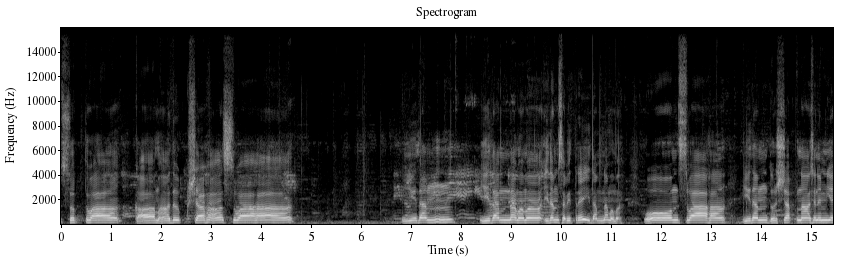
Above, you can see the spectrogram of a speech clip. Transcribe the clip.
సుప్త్వా కామదుక్ష స్వాహా. ఇదం ఇదం నమమ ఇదం సవిత్రే ఇదం నమమ ఓం స్వాహ ఇదం దుశ్శప్నాశనం య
